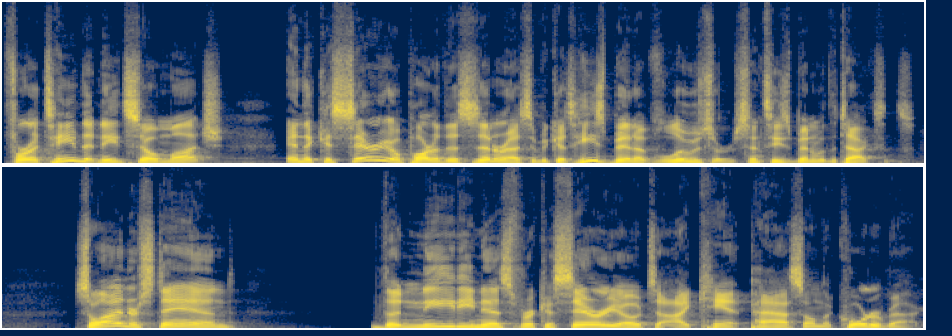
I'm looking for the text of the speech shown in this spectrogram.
for a team that needs so much. And the Caserio part of this is interesting because he's been a loser since he's been with the Texans. So I understand the neediness for Caserio to I can't pass on the quarterback.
